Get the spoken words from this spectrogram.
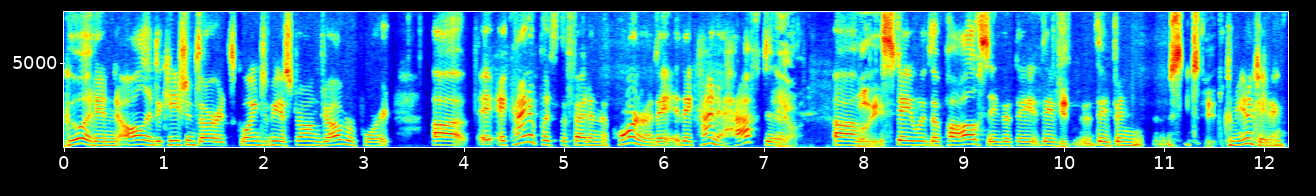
good and all indications are it's going to be a strong job report, uh, it, it kind of puts the Fed in the corner. They they kind of have to yeah. um, well, it, stay with the policy that they they've it, they've been communicating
